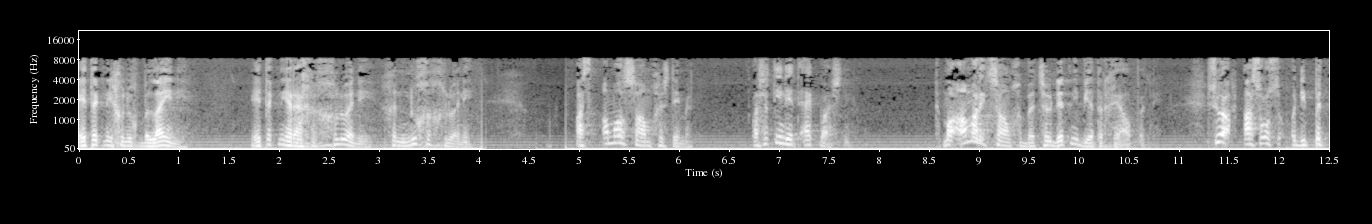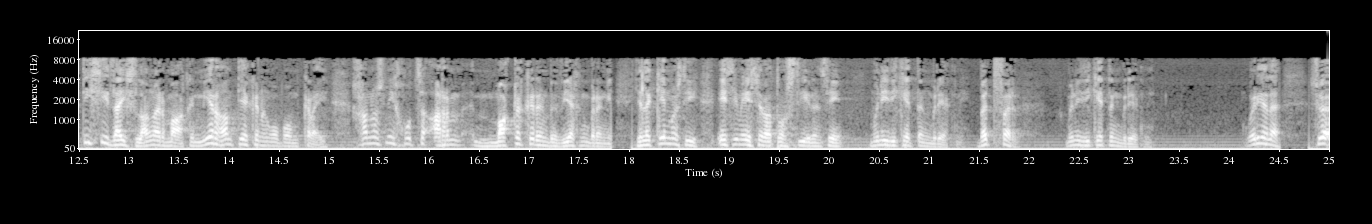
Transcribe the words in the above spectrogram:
Het ek nie genoeg belei nie? Het ek nie recht gegloe nie? Genoeg gegloe nie? As allemaal saamgestem het, as het nie net ek was nie, maar allemaal het saam gebid, so dit nie beter gehelp het nie. So, as ons die petitielijst langer maak en meer handtekening op hom kry, gaan ons nie Godse arm makkeliker in beweging bring nie. Julle ken ons die sms'e wat ons stuur en sê, moet nie die ketting breek nie. Bid vir, moet nie die ketting breek nie. Hoor julle, so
